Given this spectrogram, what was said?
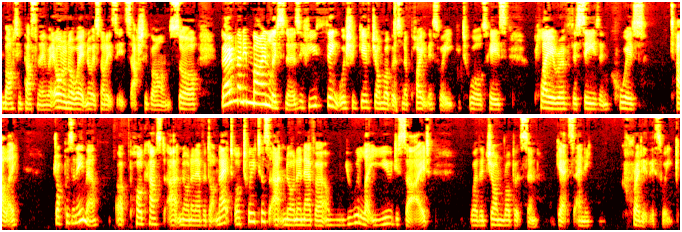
Martin. And they oh, no, no, wait, no, it's not. It's, it's Ashley Barnes. So bearing that in mind, listeners, if you think we should give John Robertson a point this week towards his player of the season quiz tally, drop us an email at podcast at nonaynever.net or tweet us at nonaynever and we will let you decide whether John Robertson gets any credit this week.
